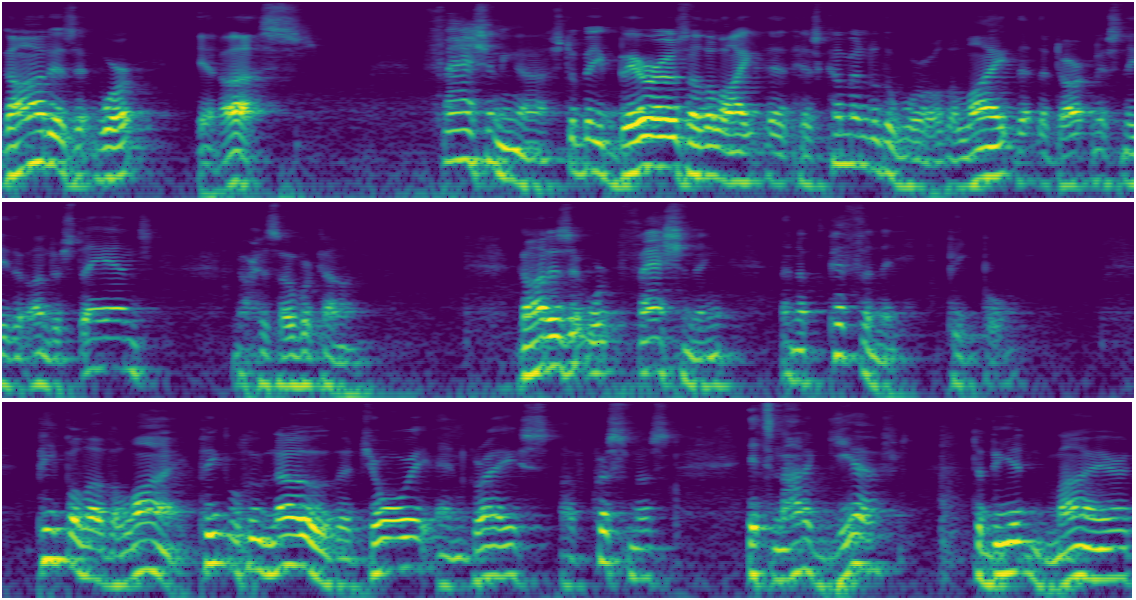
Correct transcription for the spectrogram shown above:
God is at work in us fashioning us to be bearers of the light that has come into the world, the light that the darkness neither understands nor has overcome. God is at work fashioning an epiphany people, people of the light, people who know the joy and grace of Christmas. It's not a gift to be admired,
